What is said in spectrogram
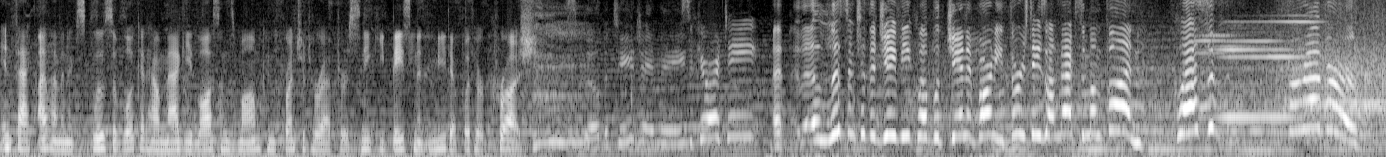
In fact, I'll have an exclusive look at how Maggie Lawson's mom confronted her after a sneaky basement meetup with her crush. Spill the tea, JV. Security. Uh, uh, listen to the JV Club with Janet Varney Thursdays on Maximum Fun. Class of forever.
